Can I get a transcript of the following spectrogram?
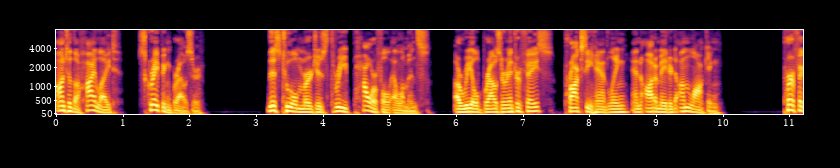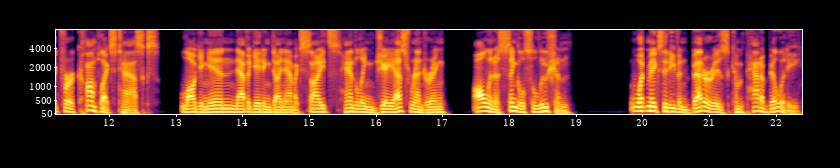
onto the highlight, Scraping Browser. This tool merges three powerful elements, a real browser interface, proxy handling, and automated unlocking. Perfect for complex tasks, logging in, navigating dynamic sites, handling JS rendering, all in a single solution. What makes it even better is compatibility.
